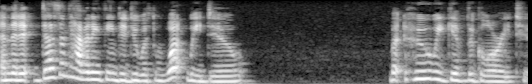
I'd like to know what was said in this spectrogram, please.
and that it doesn't have anything to do with what we do, but who we give the glory to.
